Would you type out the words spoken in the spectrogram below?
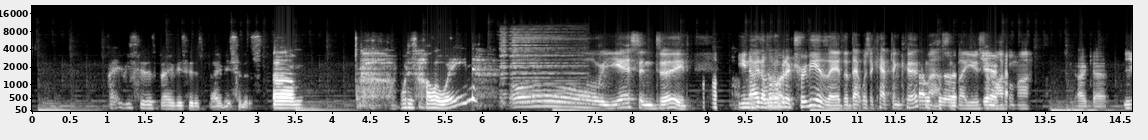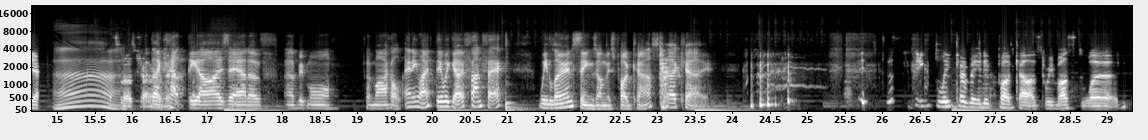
Babysitters, babysitters, babysitters. Um, what is Halloween? Oh, yes, indeed. You know the little bit of trivia there that that was a Captain Kirk That mask a- that they used yeah, for Michael Myers. Okay. Yeah, Ah. that's what I was trying They to remember. cut the eyes out of a bit more for Michael. Anyway, there we go. Fun fact. We learn things on this podcast. Okay. Distinctly comedic podcast. We must learn.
